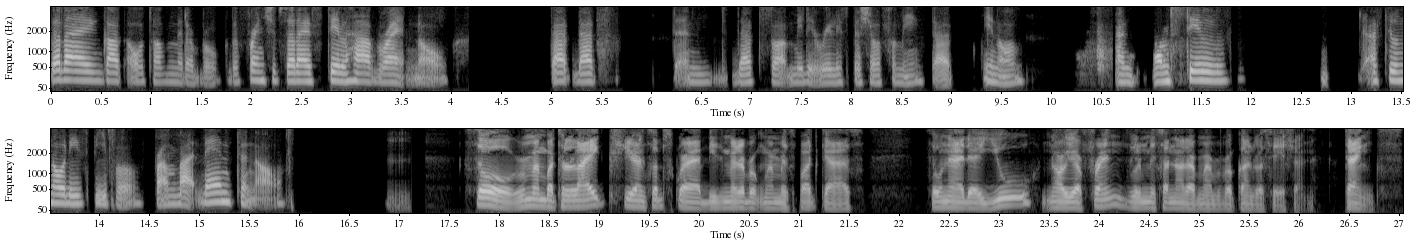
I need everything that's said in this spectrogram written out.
that I got out of Meadowbrook, the friendships that I still have right now, that that and that's what made it really special for me. That you know, and I'm still, I still know these people from back then to now. Hmm. So remember to like, share, and subscribe these Meadowbrook Members podcasts so neither you nor your friends will miss another memorable conversation. Thanks.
